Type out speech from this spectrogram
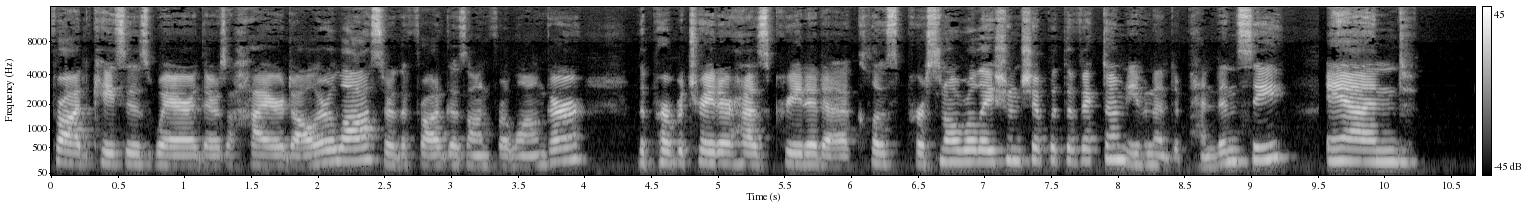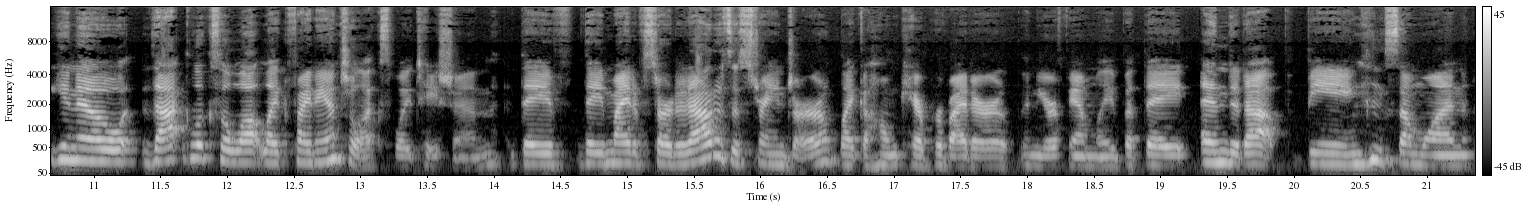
fraud cases where there's a higher dollar loss or the fraud goes on for longer, the perpetrator has created a close personal relationship with the victim, even a dependency. And you know that looks a lot like financial exploitation. They've they might have started out as a stranger like a home care provider in your family but they ended up being someone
